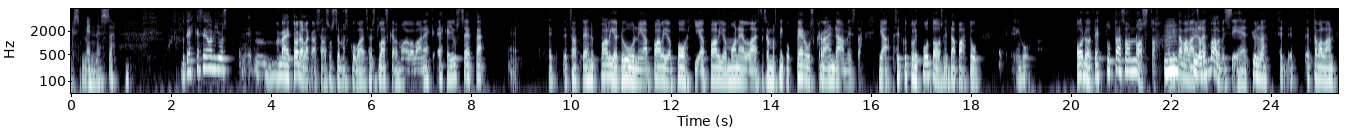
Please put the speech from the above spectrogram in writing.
X mennessä. Mutta ehkä se on just, mä en todellakaan saa susta semmoista kuvaa, että sä olisit laskelmoiva, vaan ehkä, ehkä just se, että et, et sä oot tehnyt paljon duunia, paljon pohjia, paljon monenlaista semmoista niinku perusgrindaamista, ja sitten kun tuli putous, niin tapahtui niinku odotettu tason nosto. Mm, Eli tavallaan, että sä olit valmis siihen. Kyllä. Että et, et, et tavallaan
